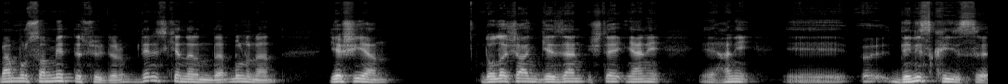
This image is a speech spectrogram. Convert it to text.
ben bunu samimiyetle söylüyorum. Deniz kenarında bulunan, yaşayan, dolaşan, gezen işte yani e, hani e, deniz kıyısında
